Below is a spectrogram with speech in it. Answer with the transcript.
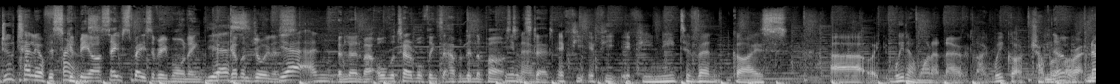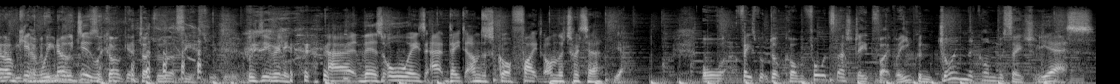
do tell your friends. this friends could be our safe space every morning. Yes. Come and join us. Yeah, and- learn about all the terrible things that happened in the past you know, instead. if you if you if you need to vent, guys, uh, we don't want to know. Like we've got trouble. no, right. no, I'm kidding. We know we do. You can't get in touch with us. Yes, we do. we do really. Uh, there's always at date underscore fight on the Twitter. Yeah. Or facebook.com forward slash date fight, where you can join the conversation. Yes,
